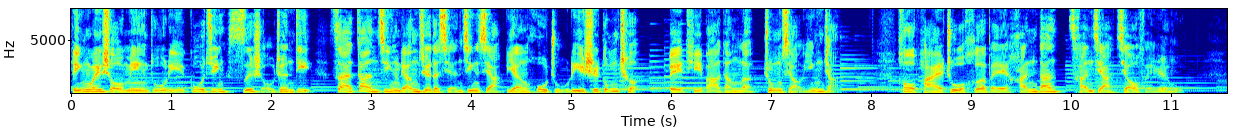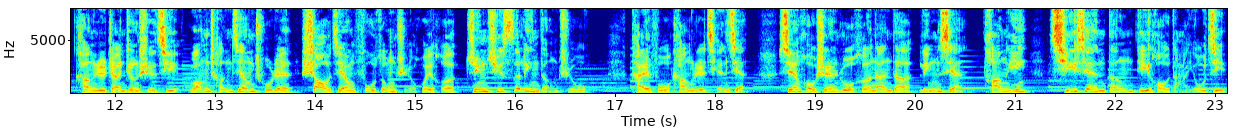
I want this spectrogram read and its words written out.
临危受命，独立孤军死守阵地，在弹尽粮绝的险境下掩护主力师东撤，被提拔当了中校营长，后派驻河北邯郸参加剿匪任务。抗日战争时期，王长江出任少将副总指挥和军区司令等职务，开赴抗日前线，先后深入河南的陵县、汤阴、祁县等敌后打游击。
